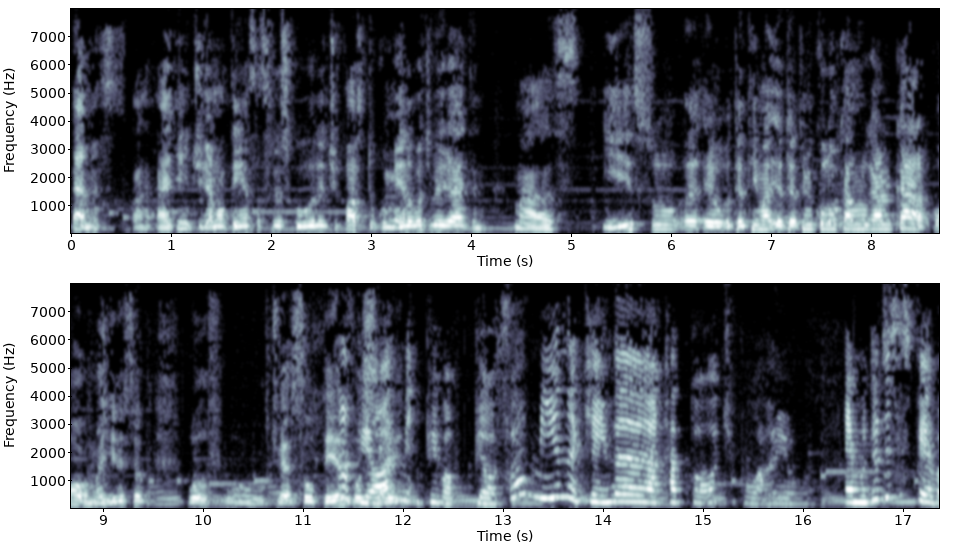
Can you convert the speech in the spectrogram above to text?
é, mas a, a gente já não tem essas frescuras, tipo, ah, se tu comer, eu vou te beijar, entendeu? Mas isso, é, eu, eu, tento, eu tento me colocar no lugar do cara. Pô, imagina se eu, o- o- tivesse solteiro, Ah, fosse pior, sair... pior, pior foi a mina que ainda acatou, tipo, ai, eu. É muito desespero,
